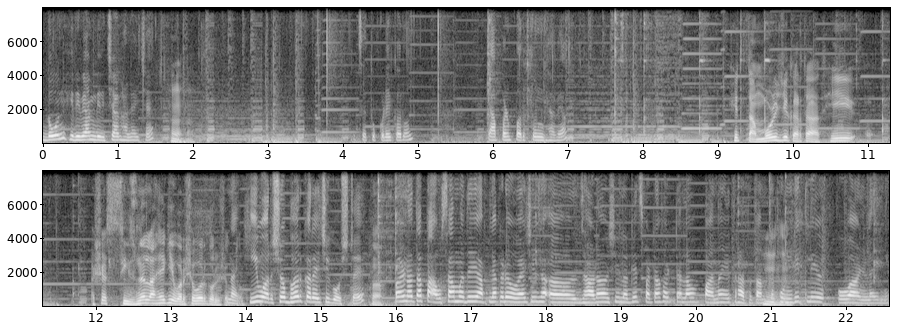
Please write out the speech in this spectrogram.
दोन हिरव्या मिरच्या घालायच्या. त्याचे तुकडे करून त्या आपण परतून घ्याव्या. ही तांबोळी जी करतात ही असे सीझनल आहे की वर्षभर करू शकतो? नाही ही वर्षभर करायची गोष्ट आहे. हां. पण आता पावसामध्ये आपल्याकडे ओव्याची झाडं अशी लगेच फटाफट त्याला पानं येत राहतात. आमच्या कुंडीतली ओवा आणलाय मी.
